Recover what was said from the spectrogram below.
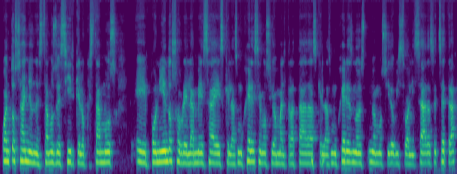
cuántos años necesitamos decir que lo que estamos eh, poniendo sobre la mesa es que las mujeres hemos sido maltratadas, que las mujeres no, hemos sido visualizadas, etcétera,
